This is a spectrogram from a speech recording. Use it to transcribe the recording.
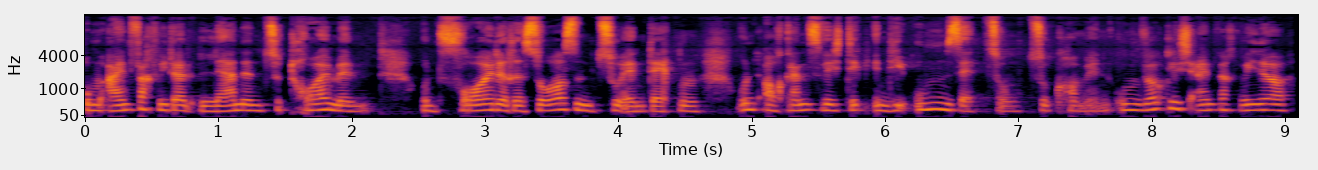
um einfach wieder lernen zu träumen und Freude, Ressourcen zu entdecken und auch ganz wichtig in die Umsetzung zu kommen, um wirklich einfach wieder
